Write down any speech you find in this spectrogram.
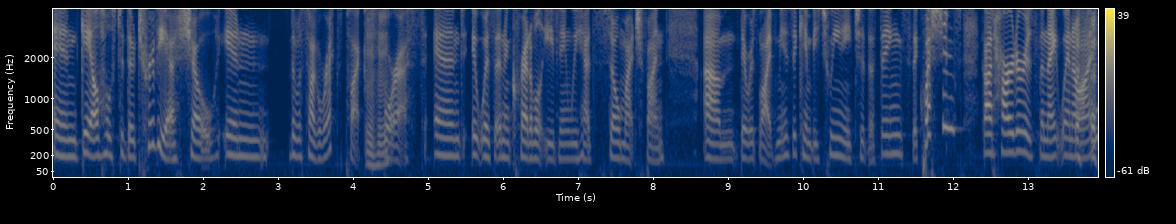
and Gail hosted their trivia show in the Wasaga Recplex for us. And it was an incredible evening. We had so much fun. Um, there was live music in between each of the things. The questions got harder as the night went on,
